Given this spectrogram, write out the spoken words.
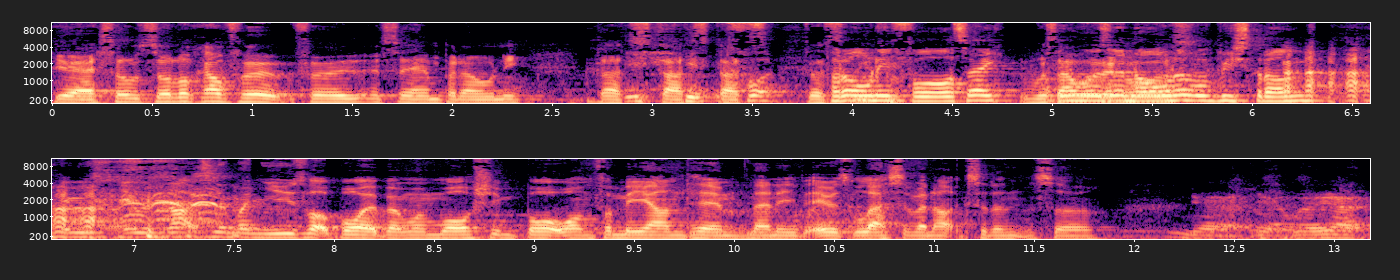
yeah, so so look out for for a certain Peroni. That's that's that's, that's Peroni forty. Was that was an owner would be strong. it was it was an accident when you lot bought it, but when Walshing bought one for me and him, then it, it was less of an accident. So. Yeah, yeah, well, yeah.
